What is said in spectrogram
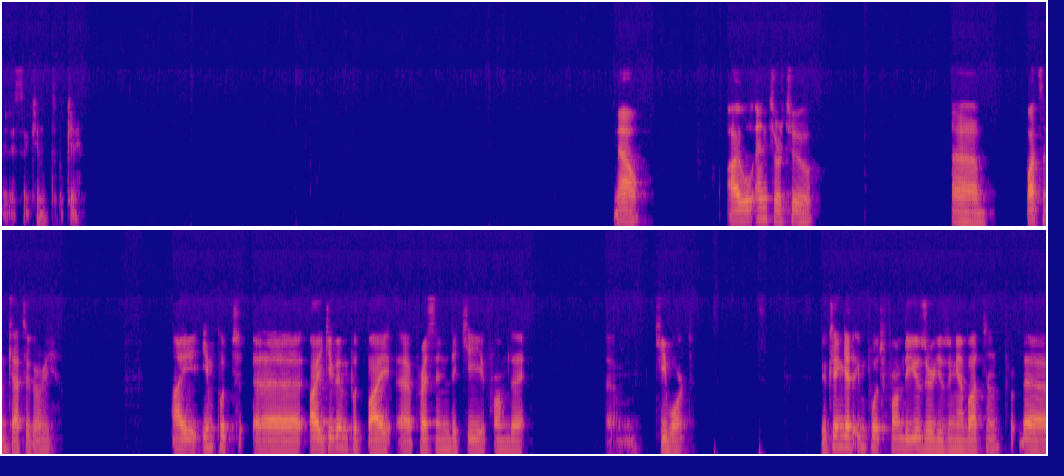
wait a second okay Now I will enter to uh, button category. I input, uh, I give input by uh, pressing the key from the um, keyboard. You can get input from the user using a button. Uh,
